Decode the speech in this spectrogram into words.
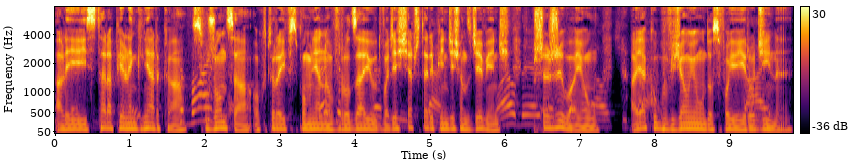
ale jej stara pielęgniarka, służąca, o której wspomniano w rodzaju 2459, przeżyła ją, a Jakub wziął ją do swojej rodziny.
